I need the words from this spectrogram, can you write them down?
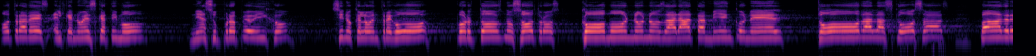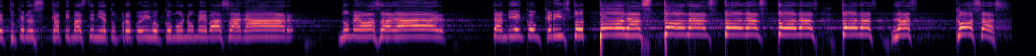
Otra vez, el que no escatimó ni a su propio Hijo, sino que lo entregó por todos nosotros, ¿cómo no nos dará también con Él todas las cosas? Padre, tú que no escatimaste ni a tu propio Hijo, ¿cómo no me vas a dar? No me vas a dar también con Cristo todas, todas, todas, todas, todas las cosas.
